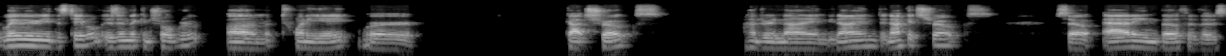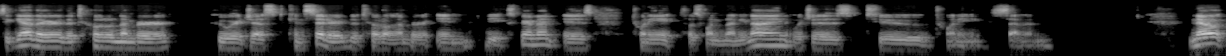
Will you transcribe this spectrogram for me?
The way we read this table is in the control group. Um, 28 were got strokes, 199 did not get strokes. So adding both of those together, the total number who were just considered, the total number in the experiment is 28 plus 199, which is 227. Note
